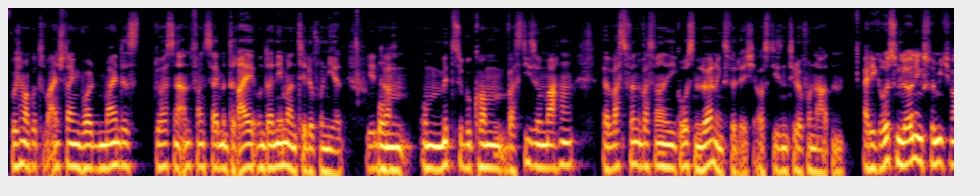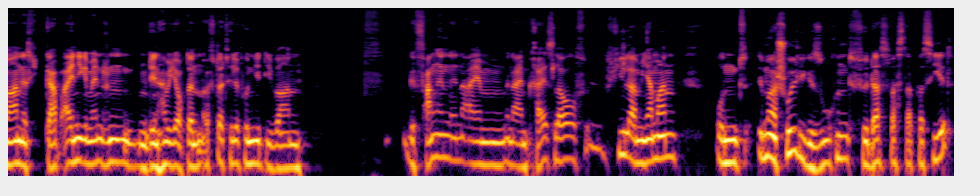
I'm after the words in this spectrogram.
wo ich mal kurz drauf einsteigen wollte, du meintest, du hast in der Anfangszeit mit drei Unternehmern telefoniert, Jeden um, um mitzubekommen, was die so machen. Äh, was, für, was waren die größten Learnings für dich aus diesen Telefonaten? Ja, die größten Learnings für mich waren, es gab einige Menschen, mit denen habe ich auch dann öfter telefoniert, die waren gefangen in einem, in einem Kreislauf, viel am Jammern und immer Schuldige suchend für das, was da passiert.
